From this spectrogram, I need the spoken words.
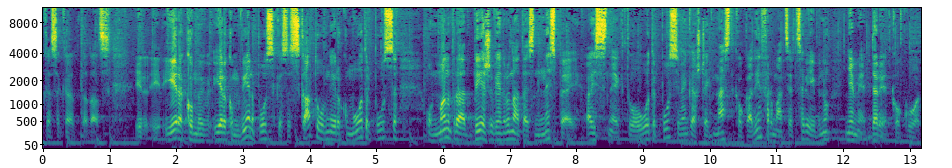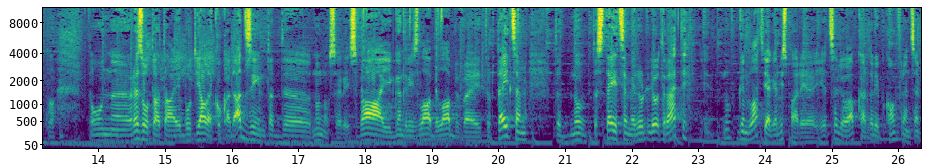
Kā saka, tādās, ir ir ierakumi, ierakumi viena puse, kas ir skatu, un ierakumi otra puse. Un, manuprāt, bieži vien runātājs nespēja aizsniegt to otru pusi. Vienkārši tiek mesta kaut kāda informācija ar cerību, nu, ņemiet, dariet kaut ko ar to. Un uh, rezultātā, ja būtu jāliek kaut kāda atzīme, tad uh, nu, no serijas vāji, gandrīz labi, labi vai teicami. Tad, nu, tas teicami ir ļoti reti. Nu, gan Latvijā, gan vispār, ja, ja ceļo apkārt arī pa konferencēm.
